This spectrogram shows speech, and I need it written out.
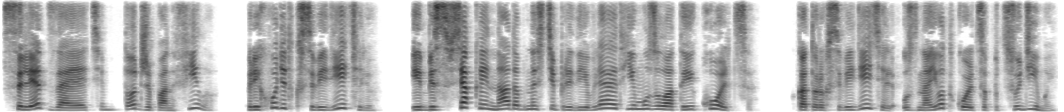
Вслед за этим тот же Панфилов приходит к свидетелю и без всякой надобности предъявляет ему золотые кольца, в которых свидетель узнает кольца подсудимой,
